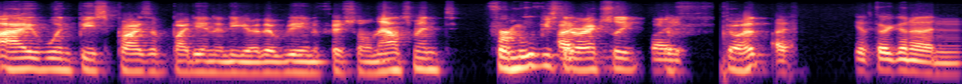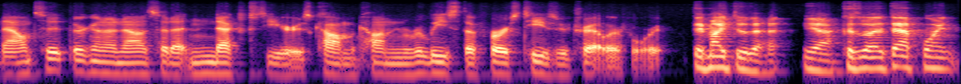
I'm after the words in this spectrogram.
I wouldn't be surprised if by the end of the year there would be an official announcement for movies that I are actually. by- Go ahead. If they're gonna announce it, they're gonna announce it at next year's Comic Con and release the first teaser trailer for it. They might do that, yeah, because at that point,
